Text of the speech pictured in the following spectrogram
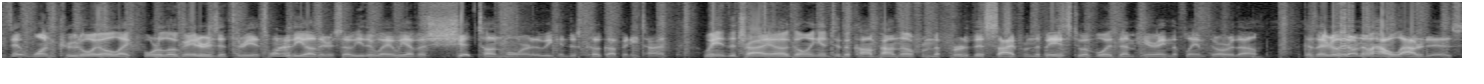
Is it one crude oil, like four low grade, or is it three? It's one or the other, so either way, we have a shit ton more that we can just cook up anytime. We need to try uh, going into the compound, though, from the furthest side from the base to avoid them hearing the flamethrower, though. Because I really don't know how loud it is.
